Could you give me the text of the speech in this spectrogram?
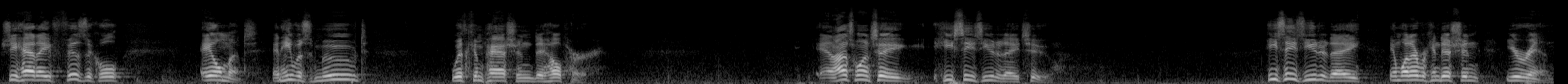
She had a physical ailment, and he was moved with compassion to help her. And I just want to tell you, he sees you today too. He sees you today in whatever condition you're in.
